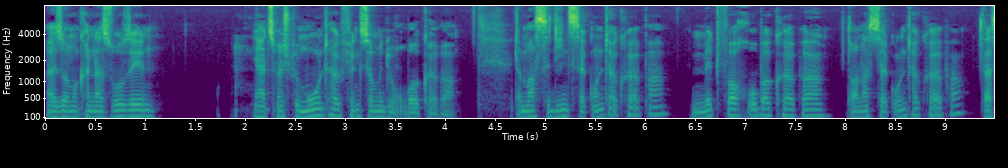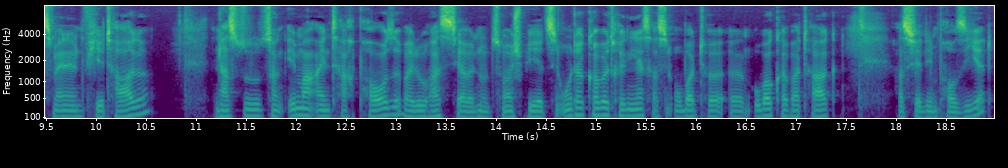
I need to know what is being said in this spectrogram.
Also man kann das so sehen, ja zum Beispiel Montag fängst du mit dem Oberkörper. Dann machst du Dienstag Unterkörper, Mittwoch Oberkörper, Donnerstag Unterkörper. Das wären dann vier Tage dann hast du sozusagen immer einen Tag Pause, weil du hast ja, wenn du zum Beispiel jetzt den Unterkörper trainierst, hast den Ober äh, Oberkörpertag, hast du ja den pausiert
